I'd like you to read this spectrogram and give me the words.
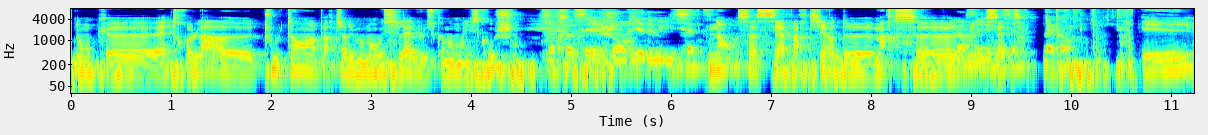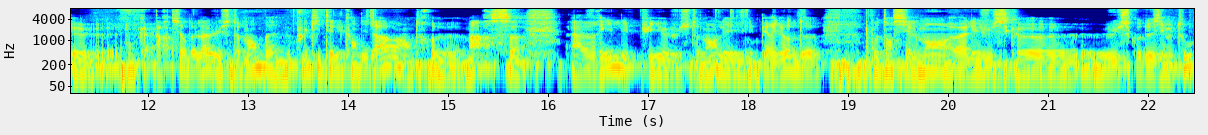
donc euh, être là euh, tout le temps à partir du moment où il se lève jusqu'au moment où il se couche. Donc ça c'est janvier 2017 Non, ça c'est à partir de mars, euh, mars 2017. 2017. D'accord. Et euh, donc à partir de là justement, ben, ne plus quitter le candidat entre mars, avril et puis justement les, les périodes potentiellement aller jusqu'au jusqu'au deuxième tour.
